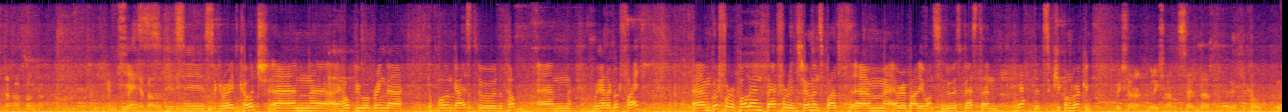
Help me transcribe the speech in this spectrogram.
Stefan Fonka? What you can Yes, he's, he's a great coach, and uh, I hope he will bring the, the Poland guys to the top. And we had a good fight. Um, good for Poland, bad for the Germans, but um, everybody wants to do his best, and yeah, let's keep on working. Richard, Richard said that uh, he hoped uh,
